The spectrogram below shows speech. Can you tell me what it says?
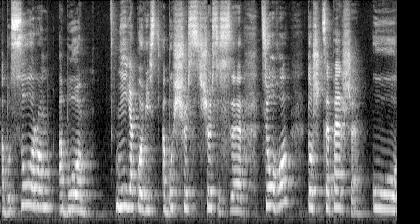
або сором, або ніяковість, або щось, щось із е, цього. Тож це перше у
